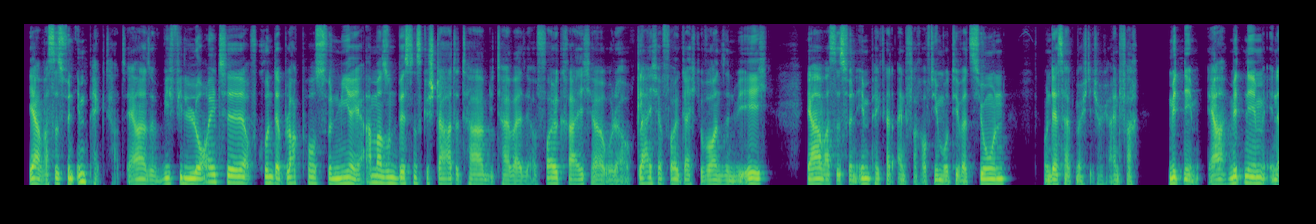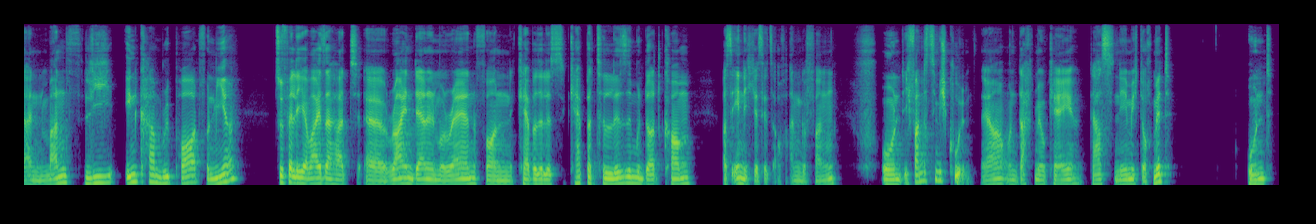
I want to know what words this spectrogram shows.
ja, was es für einen Impact hat. Ja, also wie viele Leute aufgrund der Blogposts von mir ihr Amazon-Business gestartet haben, die teilweise erfolgreicher oder auch gleich erfolgreich geworden sind wie ich. Ja, was es für einen Impact hat einfach auf die Motivation. Und deshalb möchte ich euch einfach mitnehmen. Ja, mitnehmen in einen Monthly Income Report von mir. Zufälligerweise hat äh, Ryan Daniel Moran von Capitalis Capitalism.com was ähnliches jetzt auch angefangen. Und ich fand es ziemlich cool, ja, und dachte mir, okay, das nehme ich doch mit und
